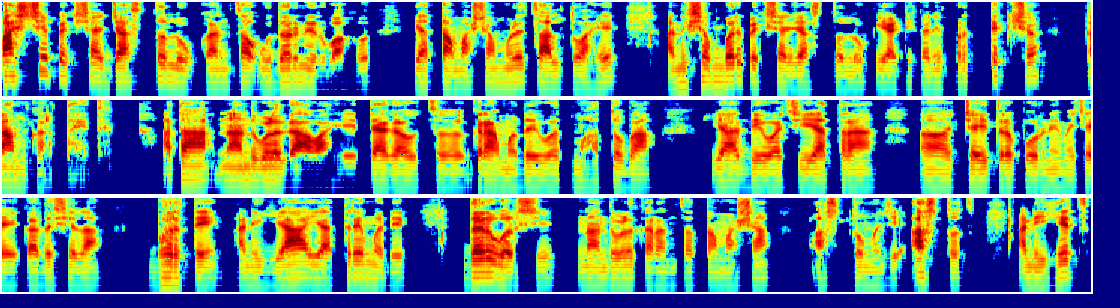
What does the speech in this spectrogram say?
पाचशेपेक्षा जास्त लोकांचा उदरनिर्वाह या तमाशामुळे चालतो आहे आणि शंभरपेक्षा जास्त लोक या ठिकाणी प्रत्यक्ष काम करतायत. आता नांदवळ गाव आहे त्या गावचं ग्रामदैवत महातोबा या देवाची यात्रा चैत्र पौर्णिमेच्या एकादशीला भरते आणि या यात्रेमध्ये दरवर्षी नांदवळकरांचा तमाशा असतो म्हणजे असतोच. आणि हेच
